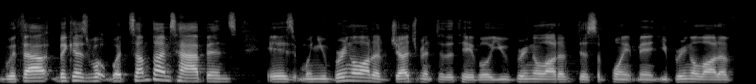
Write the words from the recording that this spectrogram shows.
without because what, what sometimes happens is when you bring a lot of judgment to the table you bring a lot of disappointment you bring a lot of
